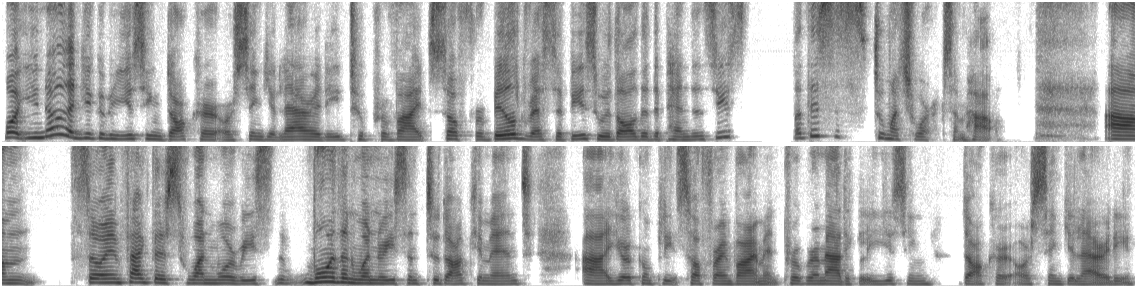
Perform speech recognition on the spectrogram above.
Well, you know that you could be using Docker or Singularity to provide software build recipes with all the dependencies, but this is too much work somehow. Um, so in fact, there's one more reason, more than one reason to document uh, your complete software environment programmatically using Docker or Singularity.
